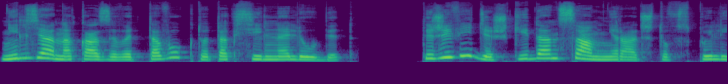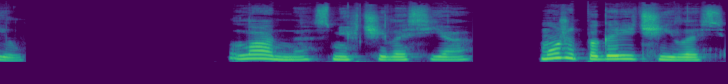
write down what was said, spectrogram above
Нельзя наказывать того, кто так сильно любит. Ты же видишь, Кидан сам не рад, что вспылил. Ладно, смягчилась я. Может, погорячилась.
